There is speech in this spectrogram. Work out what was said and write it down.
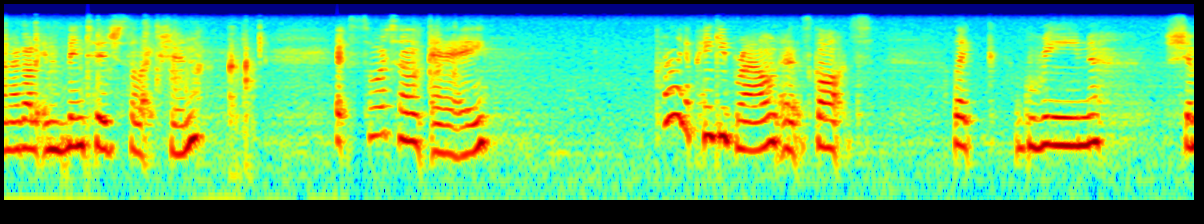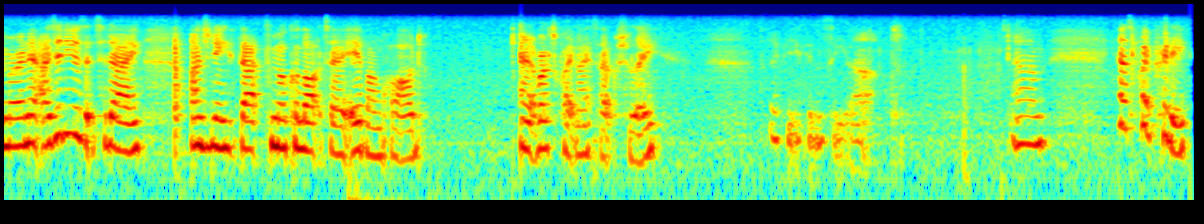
and I got it in vintage selection. It's sort of a, kind of like a pinky brown, and it's got like green shimmer in it. I did use it today underneath that Mocha Latte Avon Quad, and it worked quite nice actually if you can see that. Um, that's quite pretty,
